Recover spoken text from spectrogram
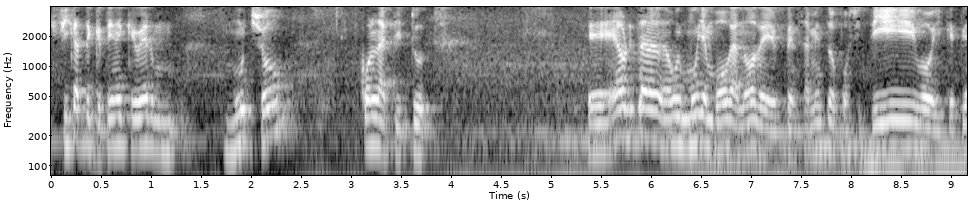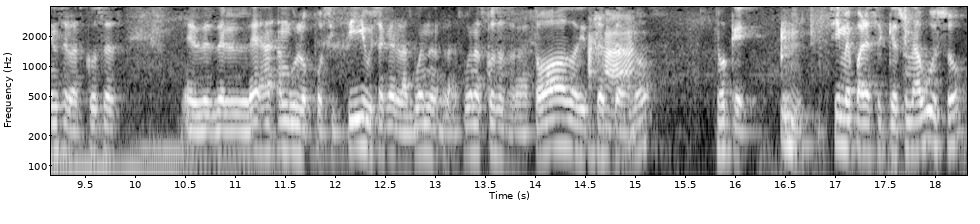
Fíjate que tiene que ver mucho con la actitud. Eh, ahorita muy en boga, ¿no? De pensamiento positivo y que piense las cosas eh, desde el ángulo positivo y saque las buenas, las buenas cosas a todo, etcétera. ¿no? Ok, sí me parece que es un abuso,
